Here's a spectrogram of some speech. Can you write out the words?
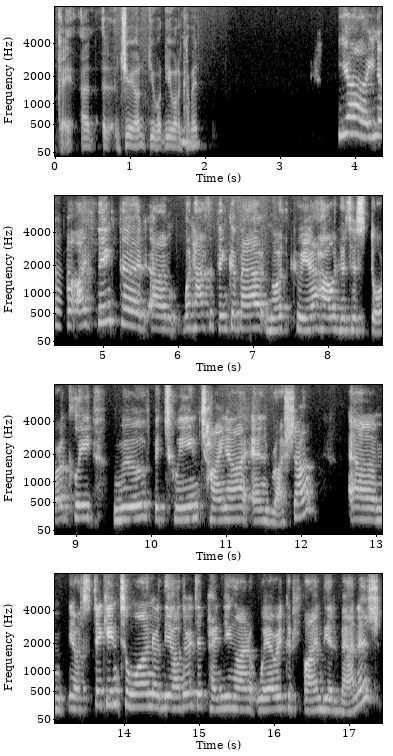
Okay. And uh, Jian, do you want, you want to come in? Yeah, you know, I think that um, one has to think about North Korea, how it has historically moved between China and Russia. Um, you know, sticking to one or the other, depending on where we could find the advantage.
